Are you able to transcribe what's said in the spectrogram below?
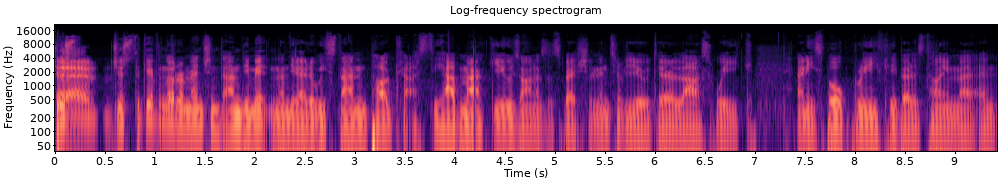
Just, um, just to give another mention to Andy Mitten on the United We Stand podcast, he had Mark Hughes on as a special interview there last week, and he spoke briefly about his time at,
